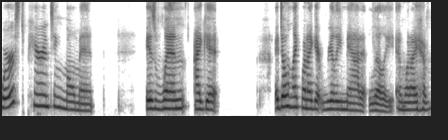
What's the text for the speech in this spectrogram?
worst parenting moment is when I get I don't like when I get really mad at Lily and what I have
